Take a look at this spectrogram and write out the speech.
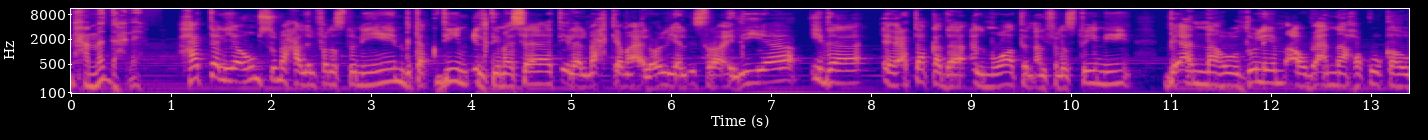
محمد دحلة. حتى اليوم سمح للفلسطينيين بتقديم التماسات إلى المحكمة العليا الإسرائيلية إذا اعتقد المواطن الفلسطيني بأنه ظلم أو بأن حقوقه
